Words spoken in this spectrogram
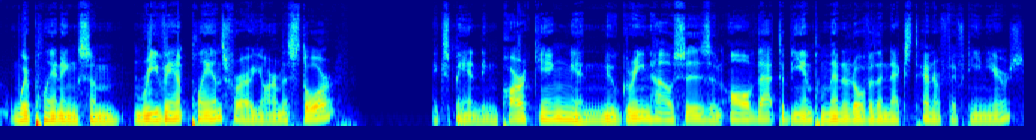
We're planning some revamp plans for our Yarmouth store, expanding parking and new greenhouses and all of that to be implemented over the next 10 or 15 years.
